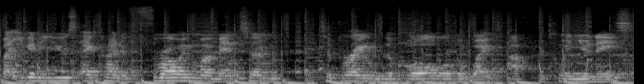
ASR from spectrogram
but you're gonna use a kind of throwing momentum to bring the ball or the weight up between your knees.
